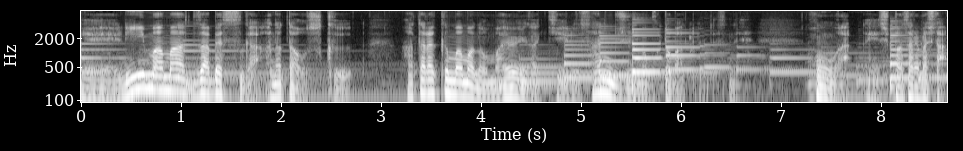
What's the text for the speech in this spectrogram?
えー、リーママザベスがあなたを救う働くママの迷いが消える30の言葉というですね本が、え出版されました、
